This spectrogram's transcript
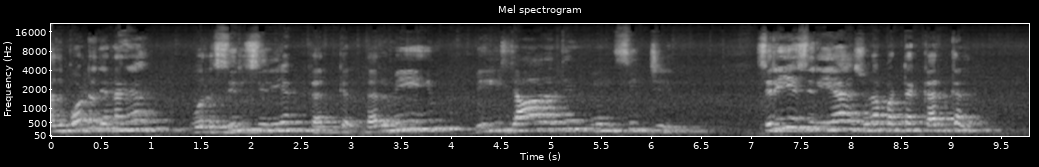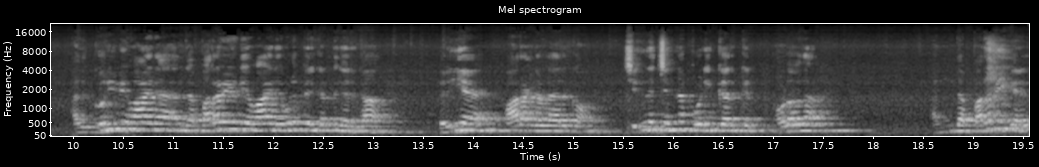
அது போட்டது என்னங்க? ஒரு சிறு சிறிய கற்கள். தர்மீஹிம் பிஹிஜாரத்தின் மின் சிறிய சிறிய சுடப்பட்ட கற்கள். அது குருவி வாயில் அந்த பறவையுடைய வாயில் எவ்வளோ பெரிய கல்லுங்க இருக்கா? பெரிய பாறாங்கள்லாம் இருக்கும். சின்ன சின்ன பொடி கற்கள் அவ்வளவுதான். அந்த பறவைகள்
